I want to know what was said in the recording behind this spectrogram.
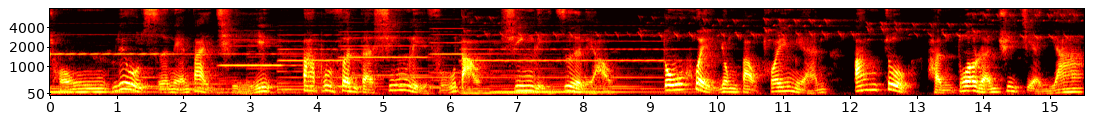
从六十年代起，大部分的心理辅导、心理治疗都会用到催眠，帮助很多人去减压、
